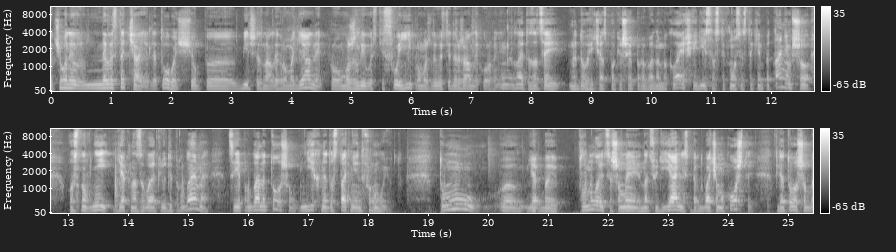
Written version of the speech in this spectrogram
е, чого не, не вистачає для того, щоб е, більше знали громадяни про можливості свої, про можливості державних органів. Ну, Знаєте, за цей недовгий час, поки що я перебував на Миколаївщині, я дійсно стикнувся з таким питанням, що основні, як називають люди, проблеми, це є проблеми того, що їх недостатньо інформують. Тому, е, якби. Планується, що ми на цю діяльність передбачимо кошти для того, щоб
